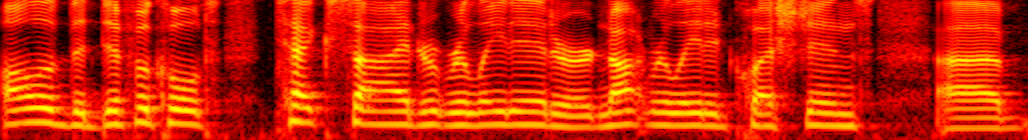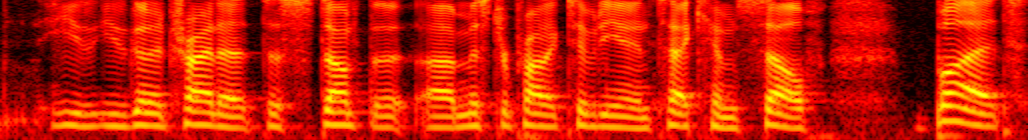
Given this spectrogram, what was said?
all of the difficult tech side related or not related questions. Uh, he's he's going to try to stump the, uh, Mr. Productivity and Tech himself. But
